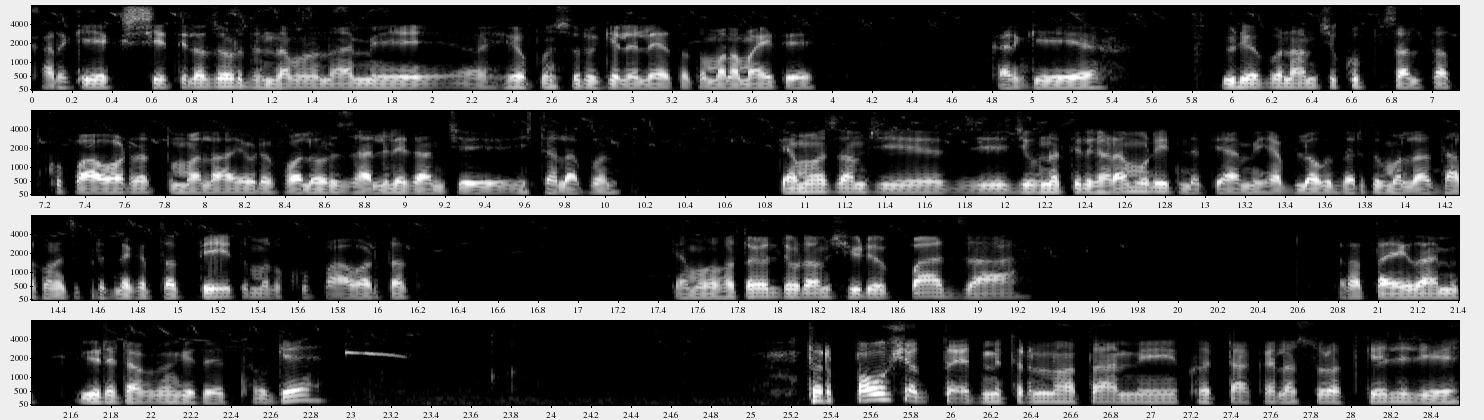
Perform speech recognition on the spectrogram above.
कारण की एक शेतीला जोडधंदा म्हणून आम्ही हे पण सुरू केलेलं आहे आता तुम्हाला माहिती आहे. कारण की व्हिडिओ पण आमचे खूप चालतात खूप आवडतात. तुम्हाला एवढे फॉलोअर्स झालेले आहेत आमचे इंस्टाला पण. त्यामुळेच आमची जे जीवनातील घडामोडी आहेत ना ते आम्ही ह्या ब्लॉगद्वारे तुम्हाला दाखवण्याचा प्रयत्न करतात. ते तुम्हाला खूप आवडतात. त्यामुळे होता येईल तेवढं आमचे व्हिडिओ पाच जा. तर आता एकदा आम्ही विरे टाकून घेतोय ओके तर पाहू शकतायत मित्रांनो आता आम्ही खत टाकायला सुरुवात केलेली आहे.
